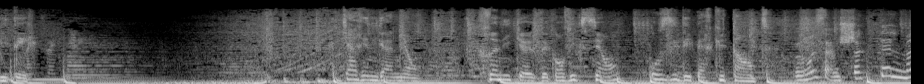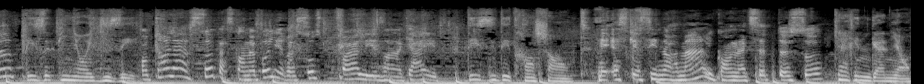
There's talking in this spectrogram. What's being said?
l'actualité. Karine Gagnon, chroniqueuse de conviction aux idées percutantes. Moi, ça me choque tellement. Des opinions aiguisées. On tolère ça parce qu'on n'a pas les ressources pour faire les enquêtes. Des idées tranchantes. Mais est-ce que c'est normal qu'on accepte ça? Karine Gagnon.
